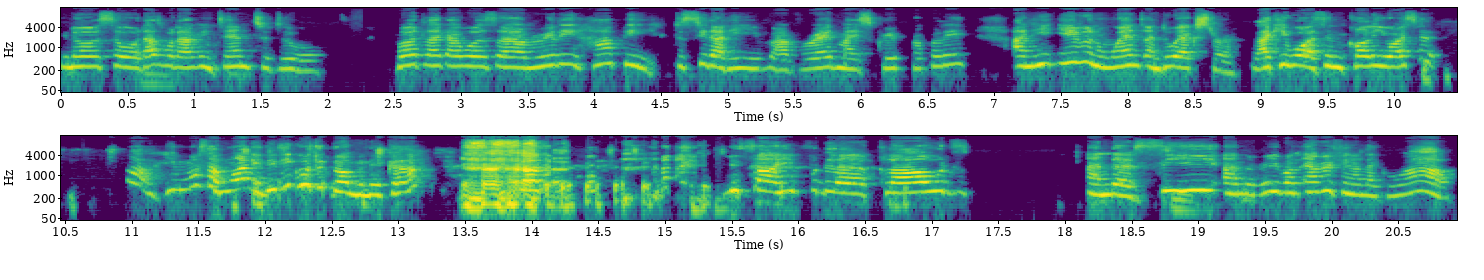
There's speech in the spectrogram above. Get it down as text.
You know, so that's what I intend to do. But like I was um, really happy to see that he have read my script properly, and he even went and do extra, like he was in Colihaut. I said, "Oh, he must have money. Did he go to Dominica?" you saw he put the clouds and the sea and the river and everything. I'm like, wow,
